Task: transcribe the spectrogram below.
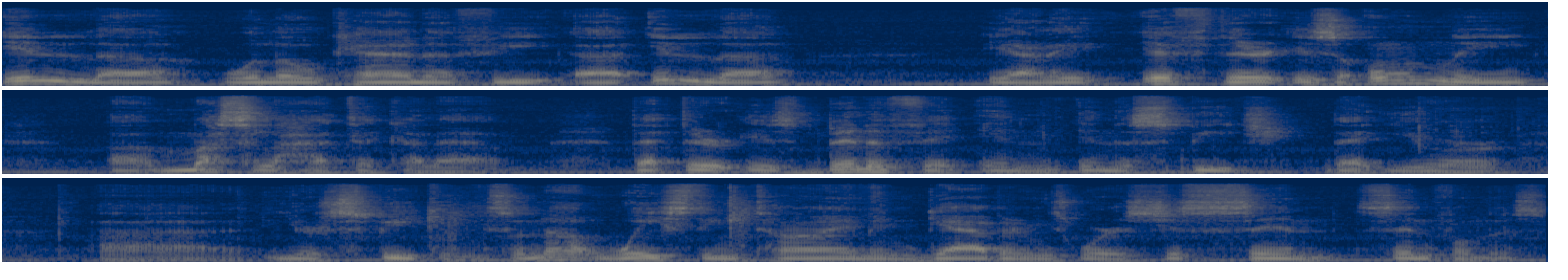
illa walau kana fi uh, illa yani if there is only uh, kalam that there is benefit in in the speech that you're uh, you're speaking. So not wasting time in gatherings where it's just sin, sinfulness.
